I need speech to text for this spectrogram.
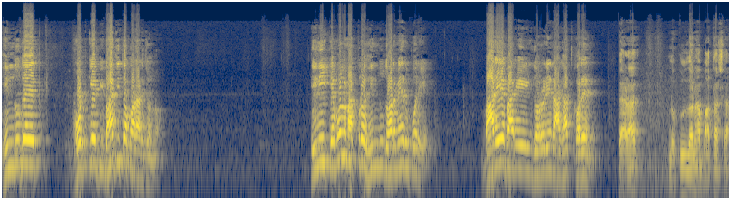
হিন্দুদের ভোটকে বিভাজিত করার জন্য তিনি কেবলমাত্র হিন্দু ধর্মের উপরে বারে বারে এই ধরনের আঘাত করেন। প্যাড়া, নকুলদানা, বাতাসা,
